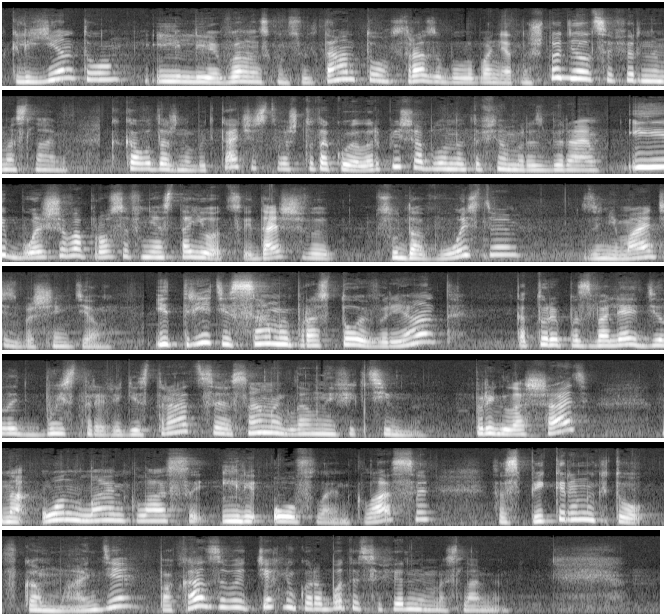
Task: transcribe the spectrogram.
клиенту или wellness-консультанту сразу было понятно, что делать с эфирными маслами, каково должно быть качество, что такое LRP-шаблон, это все мы разбираем. И больше вопросов не остается. И дальше вы с удовольствием занимаетесь большим делом. И третий, самый простой вариант, который позволяет делать быстрые регистрации, а самое главное эффективно. Приглашать на онлайн-классы или офлайн классы со спикерами, кто в команде показывает технику работы с эфирными маслами.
